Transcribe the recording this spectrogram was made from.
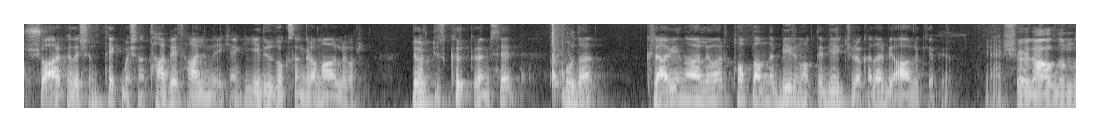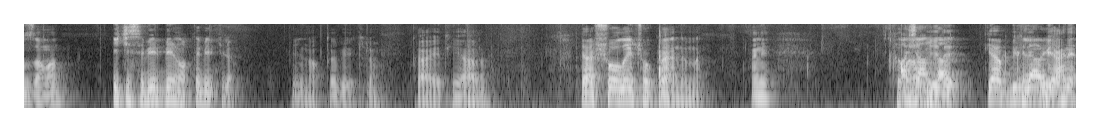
Şu arkadaşın tek başına tablet halindeyken ki 790 gram ağırlığı var. 440 gram ise burada klavyenin ağırlığı var. Toplamda 1.1 kilo kadar bir ağırlık yapıyor. Yani şöyle aldığımız zaman İkisi bir 1.1 kilo. 1.1 kilo. Gayet iyi abi. Ya şu olayı çok beğendim ben. Hani Ajanda, klavyede- ya bir, klavye. hani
